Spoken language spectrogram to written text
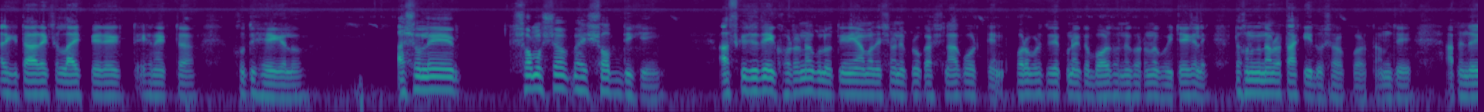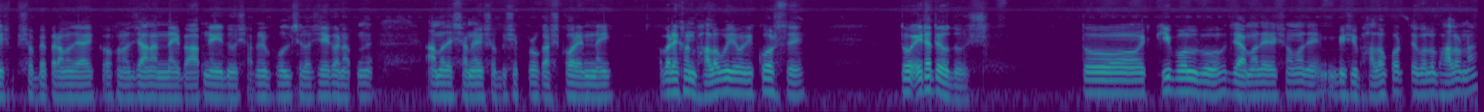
আর কি তার একটা লাইফ লাইফের এখানে একটা ক্ষতি হয়ে গেল। আসলে সমস্যা ভাই সব দিকেই। আজকে যদি এই ঘটনাগুলো তিনি আমাদের সামনে প্রকাশ না করতেন, পরবর্তীতে কোনো একটা বড় ধরনের ঘটনা ঘটে গেলে, তখন কিন্তু আমরা তাকেই দোষারোপ করতাম যে আপনাদের সব ব্যাপার আমাদের কখনো জানান নাই বা আপনি এই দোষ, আপনার ভুল ছিল সেই কারণে আপনি আমাদের সামনে এইসব বিষয় প্রকাশ করেন নাই। আবার এখন ভালো বুঝে উনি করছে। তো এটাতেও দোষ। তো কি বলব যে আমাদের সমাজে বেশি ভালো করতে গেলেও ভালো না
